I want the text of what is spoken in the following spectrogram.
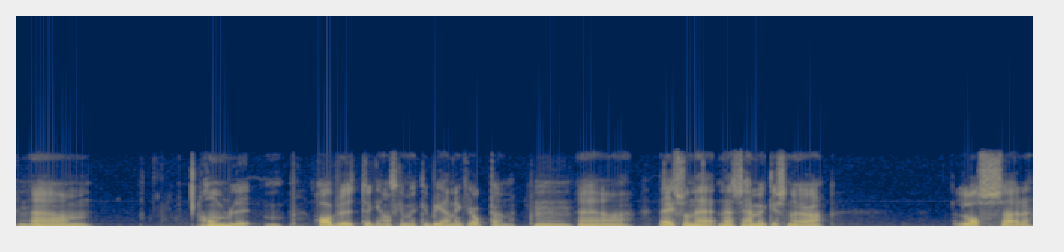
Mm. Um, hon har brutit ganska mycket ben i kroppen. Mm. Uh, det är så när, när så här mycket snö lossar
